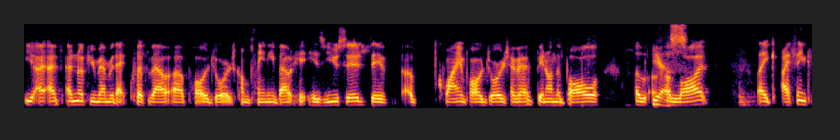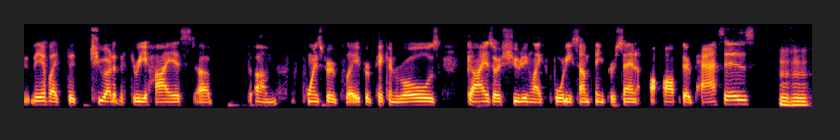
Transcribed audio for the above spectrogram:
yeah, I, I don't know if you remember that clip about uh, Paul George complaining about his usage. They've uh, Kawhi and Paul George have, have been on the ball a, yes. a, lot. Like I think they have like the two out of the three highest uh, um, points per play for pick and rolls. Guys are shooting like forty something percent off their passes. Mm-hmm.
